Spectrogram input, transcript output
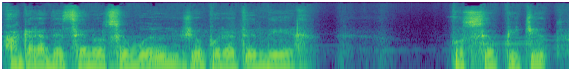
agradecendo ao seu anjo por atender o seu pedido.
